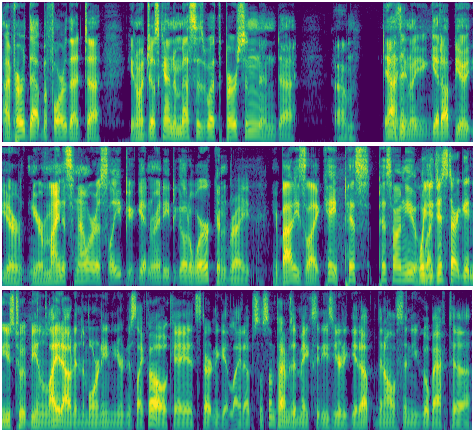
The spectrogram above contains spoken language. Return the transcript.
I've heard that before. That uh, you know, it just kind of messes with the person, and uh, um, yeah, it- you know, you get up, you're you're you're minus an hour of sleep, you're getting ready to go to work, and Right. your body's like, hey, piss, piss on you. Well, you just start getting used to it being light out in the morning, and you're just like, oh, okay, it's starting to get light up. So sometimes it makes it easier to get up. Then all of a sudden you go back to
